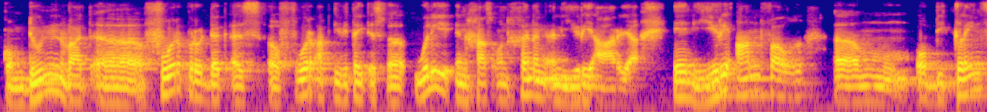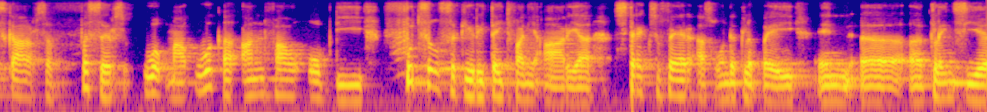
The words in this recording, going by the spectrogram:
kom doen wat 'n uh, voorproduk is of vooraktiwiteit is vir olie en gasontginning in hierdie area en hierdie aanval um op die kleinskaarse vissers ook maar ook 'n aanval op die voedselsekuriteit van die area strek sover as hondeklippe en 'n uh, 'n klein see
